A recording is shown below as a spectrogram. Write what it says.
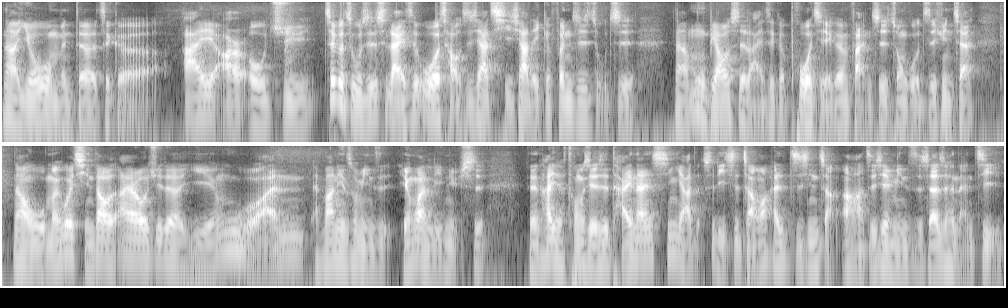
那由我们的这个 IROG 这个组织是来自卧草之下旗下的一个分支组织。那目标是来这个破解跟反制中国资讯战。那我们会请到 IROG 的严婉，哎，妈念错名字，严婉玲女士，对，他也同时也是台南新亚的，是理事长吗？还是执行长啊？这些名字实在是很难记。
